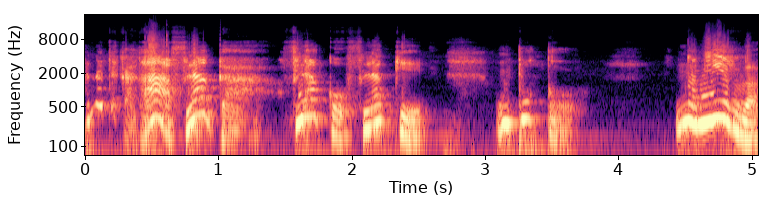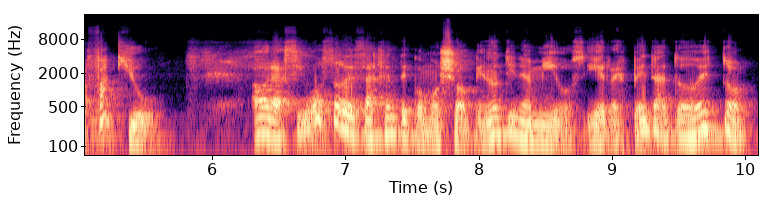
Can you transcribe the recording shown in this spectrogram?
Andate a flaca, flaco, flaque, un poco, una mierda, fuck you. Ahora, si vos sos de esa gente como yo, que no tiene amigos y respeta todo esto,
